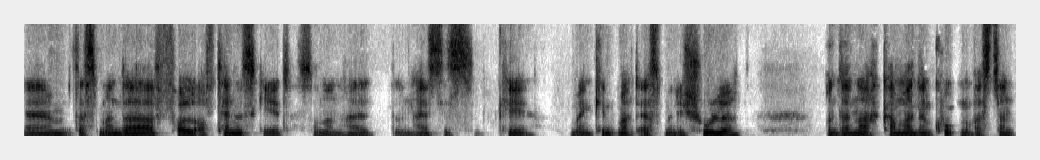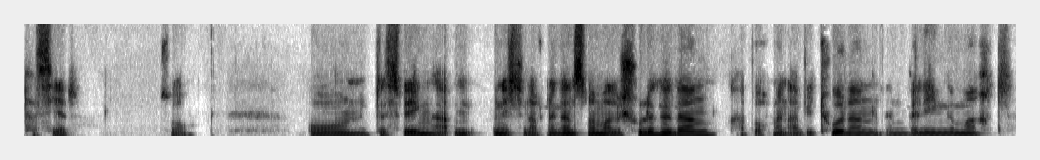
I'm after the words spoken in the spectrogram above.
ähm, dass man da voll auf Tennis geht, sondern halt, dann heißt es, okay, mein Kind macht erstmal die Schule und danach kann man dann gucken, was dann passiert. So. Und deswegen hab, bin ich dann auf eine ganz normale Schule gegangen, habe auch mein Abitur dann in Berlin gemacht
